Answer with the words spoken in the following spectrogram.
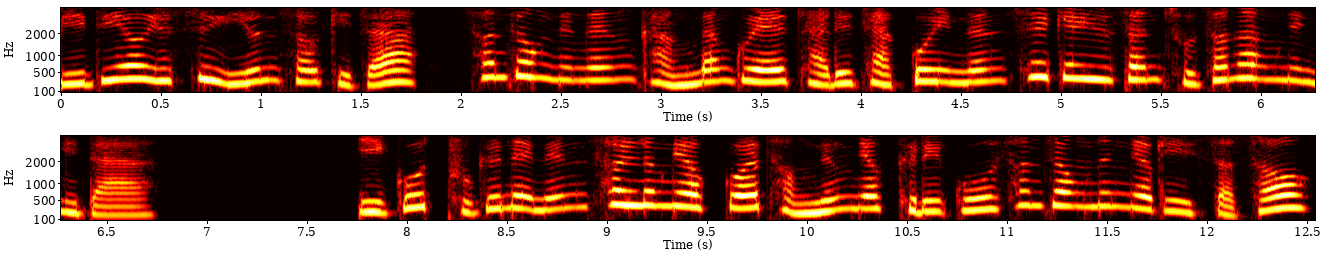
미디어유스 이윤서 기자, 선정릉은 강남구에 자리 잡고 있는 세계유산 조선왕릉이다. 이곳 부근에는 설릉역과 정릉역 그리고 선정릉역이 있어서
